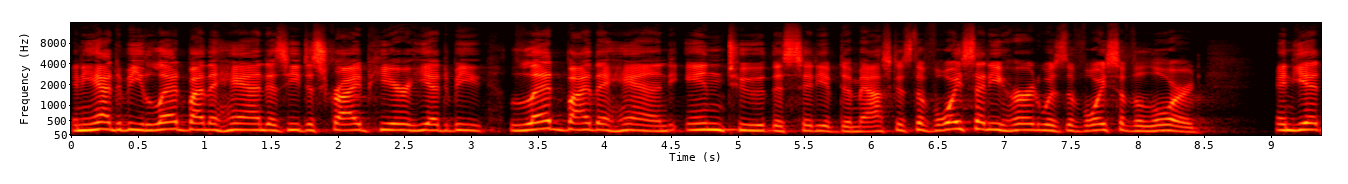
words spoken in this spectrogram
And he had to be led by the hand, as he described here. He had to be led by the hand into the city of Damascus. The voice that he heard was the voice of the Lord. And yet,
